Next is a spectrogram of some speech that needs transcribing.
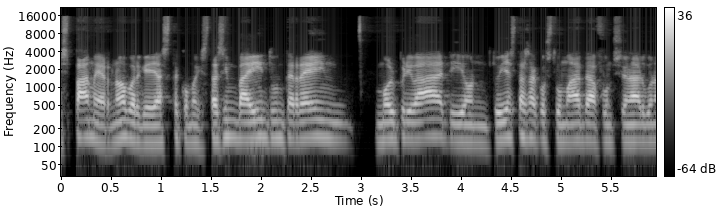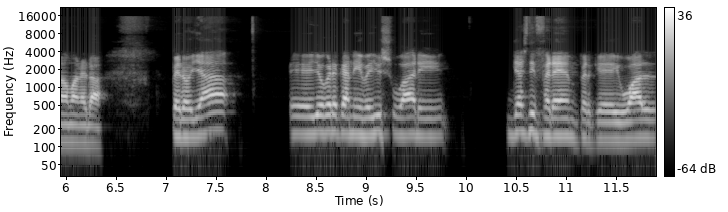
spammer, no? perquè ja està, com que estàs invadint un terreny molt privat i on tu ja estàs acostumat a funcionar d'alguna manera. Però ja eh, jo crec que a nivell usuari ja és diferent perquè igual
